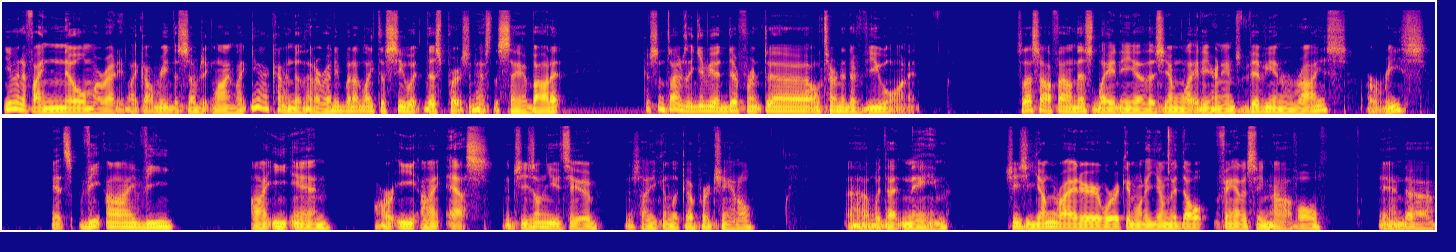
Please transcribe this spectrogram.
even if I know them already, like I'll read the subject line, like, yeah, I kind of know that already, but I'd like to see what this person has to say about it. Because sometimes they give you a different uh, alternative view on it. So that's how I found this lady, uh, this young lady. Her name's Vivien Rice or Reese. It's V I V I E N R E I S. And she's on YouTube. That's how you can look up her channel uh, with that name. She's a young writer working on a young adult fantasy novel. And uh,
